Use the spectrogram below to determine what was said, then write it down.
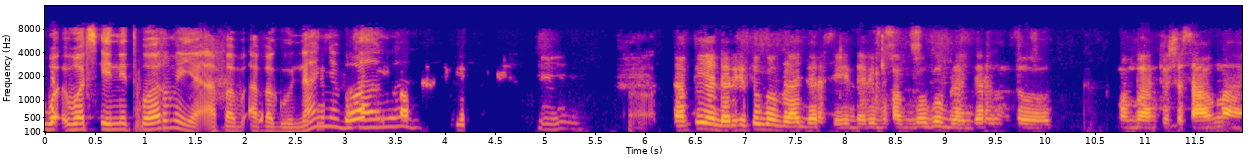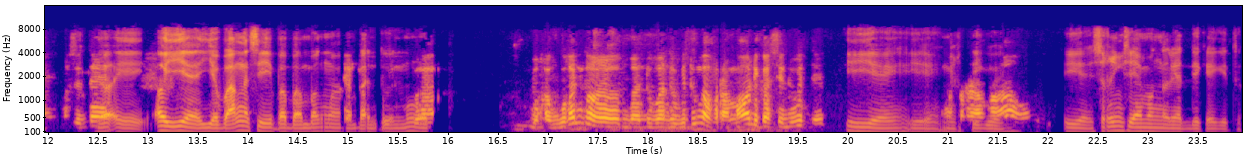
what- what's in it for me ya? Apa apa gunanya bakal gua? Tapi ya dari situ gue belajar sih. Dari bokap gue gue belajar untuk membantu sesama. Maksudnya Yoi. oh iya iya banget sih Pak Bambang mau bantuinmu Gua- bokap gue kan kalau bantu-bantu gitu nggak pernah mau dikasih duit deh iya iya nggak pernah gue mau. Iya sering sih emang ngeliat dia kayak gitu.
